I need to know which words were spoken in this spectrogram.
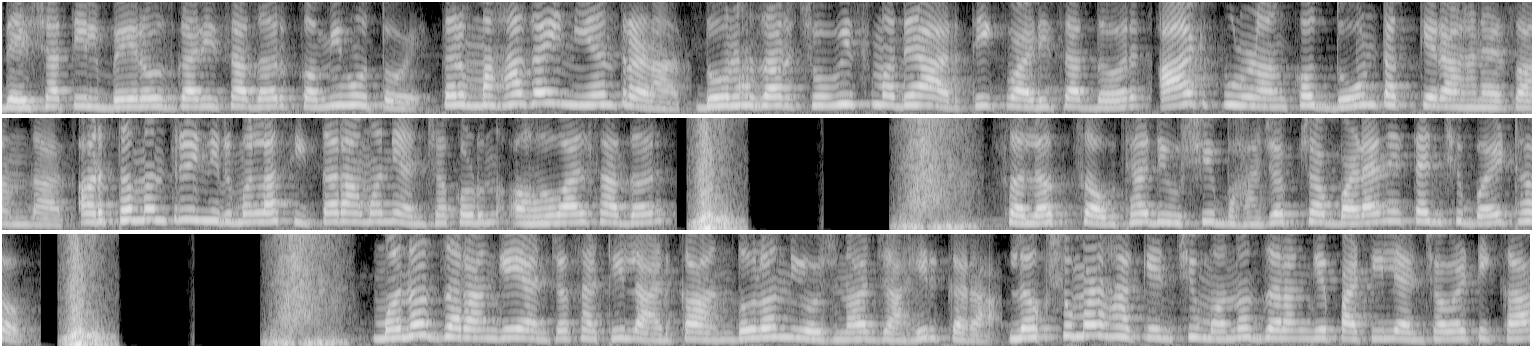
देशातील बेरोजगारीचा दर कमी होतोय तर महागाई नियंत्रणात दोन हजार चोवीसमध्ये आर्थिक वाढीचा दर आठ पूर्णांक दोन टक्के राहण्याचा अंदाज. अर्थमंत्री निर्मला सीतारामन यांच्याकडून अहवाल सादर सलग चौथ्या दिवशी भाजपच्या बड्या नेत्यांची बैठक. मनोज जरांगे यांच्यासाठी लाडका आंदोलन योजना जाहीर करा. लक्ष्मण हाकेंची मनोज जरांगे पाटील यांच्यावर टीका.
